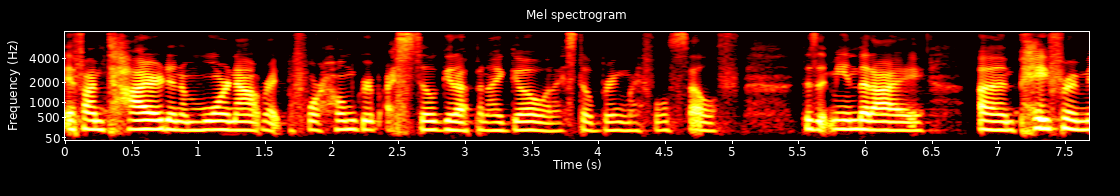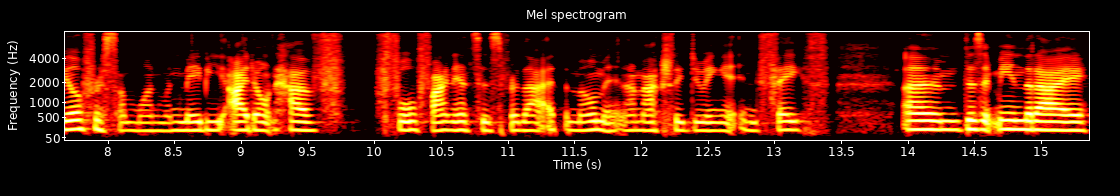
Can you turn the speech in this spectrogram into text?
if I'm tired and I'm worn out right before home group, I still get up and I go and I still bring my full self? Does it mean that I um, pay for a meal for someone when maybe I don't have full finances for that at the moment? I'm actually doing it in faith. Um, does it mean that I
